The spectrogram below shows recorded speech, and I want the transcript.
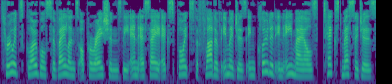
Through its global surveillance operations the NSA exploits the flood of images included in emails, text messages,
